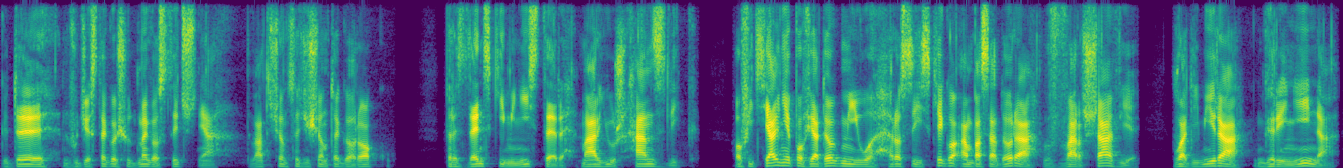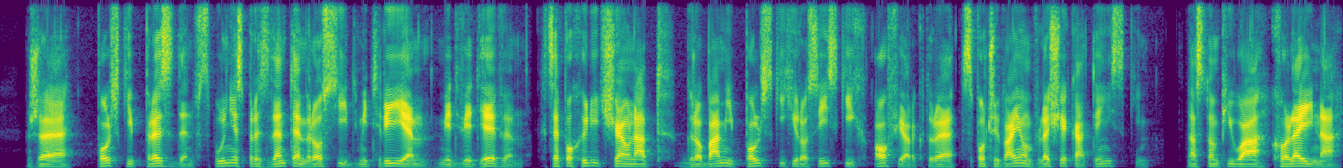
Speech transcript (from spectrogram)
Gdy 27 stycznia 2010 roku prezydencki minister Mariusz Hanslik oficjalnie powiadomił rosyjskiego ambasadora w Warszawie Władimira Grynina, że polski prezydent wspólnie z prezydentem Rosji Dmitrijem Miedwiediewem chce pochylić się nad grobami polskich i rosyjskich ofiar, które spoczywają w lesie katyńskim. Nastąpiła kolejna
